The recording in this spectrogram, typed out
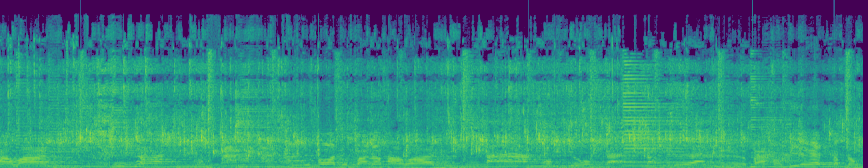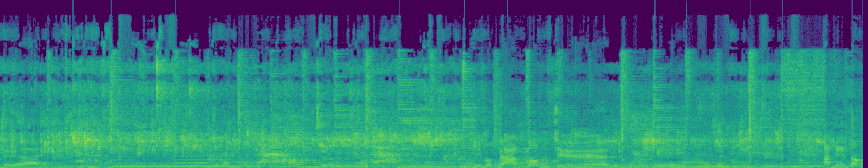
ภาวันหมูทอดโยมป้านภาหวัมูทอดยมป้านภาวันปลาของโยมกับน้องเดือนเออปลาของพี่แอดกับน้องเดือนโยมพุทธาต้ม จืดเจ้าค่ะพี่มุกดาต้มจืดเอออันนี้ต้อง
